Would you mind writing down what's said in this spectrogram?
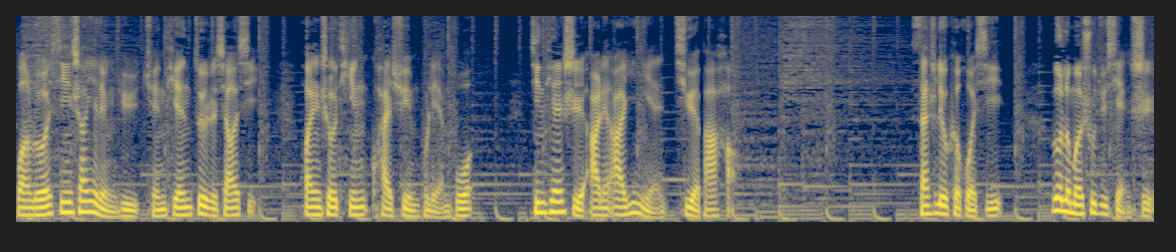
网罗新商业领域全天最热消息，欢迎收听《快讯不联播》。今天是二零二一年七月八号。三十六克获悉，饿了么数据显示，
